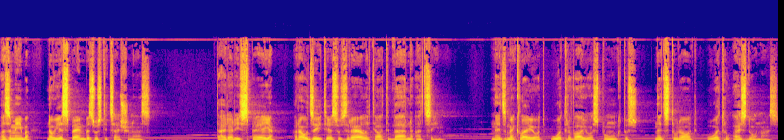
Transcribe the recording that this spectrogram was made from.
Pazemība nav iespējama bez uzticēšanās. Tā ir arī spēja raudzīties uz realitāti bērna acīm, nedz meklējot otra vājos punktus, nedz turot otru aizdomās.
